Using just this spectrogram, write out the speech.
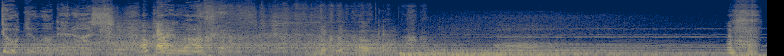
Don't you look at us. Okay. I love him. You- you- Okay. Äh.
